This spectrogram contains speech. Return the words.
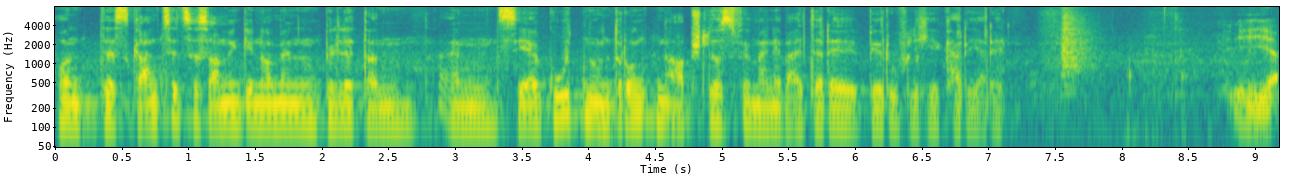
und das Ganze zusammengenommen bildet dann einen sehr guten und runden Abschluss für meine weitere berufliche Karriere. Ja,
